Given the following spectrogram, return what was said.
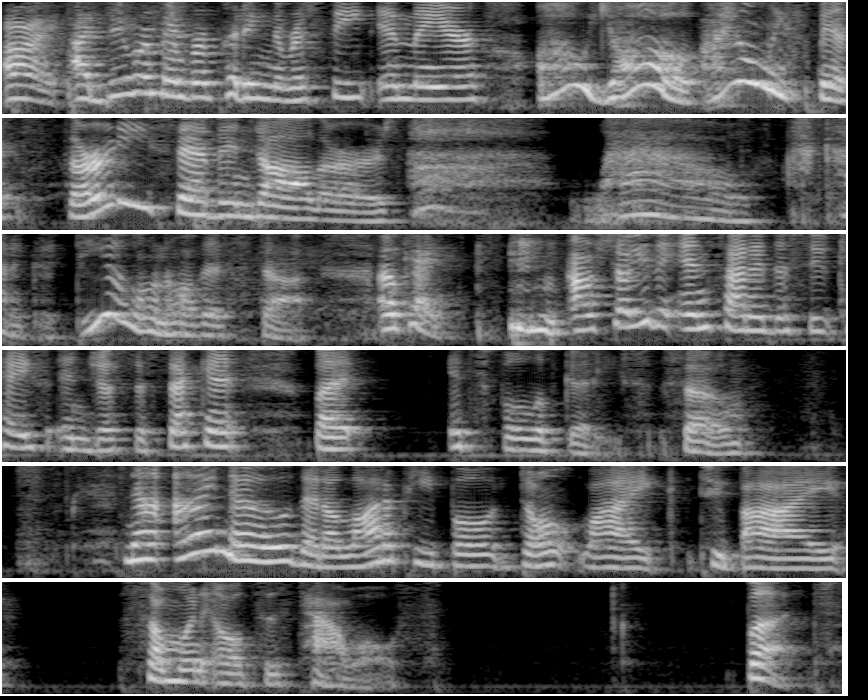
All right, I do remember putting the receipt in there. Oh, y'all, I only spent $37. Wow, I got a good deal on all this stuff. Okay, I'll show you the inside of the suitcase in just a second, but it's full of goodies. So now I know that a lot of people don't like to buy someone else's towels, but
